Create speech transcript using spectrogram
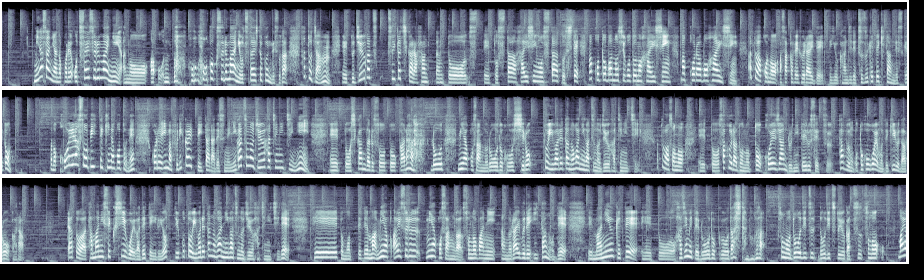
皆さんにあのこれお伝えする前に、あの、あ、うんと、報告する前にお伝えしておくんですが、さとちゃん、えっと、10月1日からはん、んと、えっと、スター、配信をスタートして、まあ、言葉の仕事の配信、まあ、コラボ配信、あとはこの朝カフェフライデーっていう感じで続けてきたんですけど、その声遊び的なことね、これ今振り返っていたらですね、2月の18日に、えっ、と、シカンダル総統から、宮子さんの朗読をしろと言われたのが2月の18日。あとはその、えっ、と、桜殿と声ジャンル似てる説、多分男声もできるだろうから、であとはたまにセクシー声が出ているよっていうことを言われたのが2月の18日で、へえと思ってで、まあ、宮愛する宮子さんがその場にあのライブでいたので、え真に受けて、えーと、初めて朗読を出したのが、その同日、同日というか、その、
